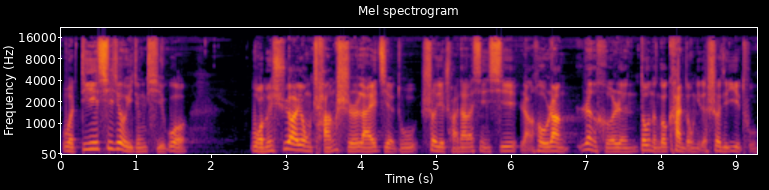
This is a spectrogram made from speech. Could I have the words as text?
我第一期就已经提过，我们需要用常识来解读设计传达的信息，然后让任何人都能够看懂你的设计意图。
